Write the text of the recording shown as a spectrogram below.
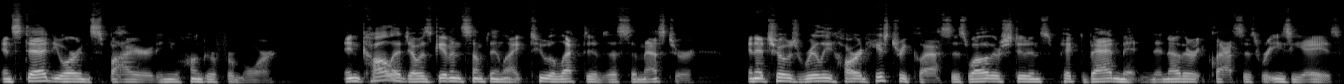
Instead, you are inspired and you hunger for more. In college, I was given something like two electives a semester, and I chose really hard history classes while other students picked badminton and other classes were easy A's.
